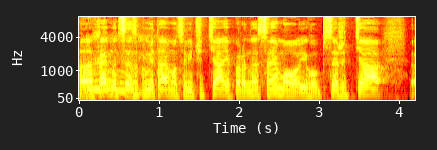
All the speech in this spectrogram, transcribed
Е, Хай ми це запам'ятаємо це відчуття і перенесемо його все життя. Е,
